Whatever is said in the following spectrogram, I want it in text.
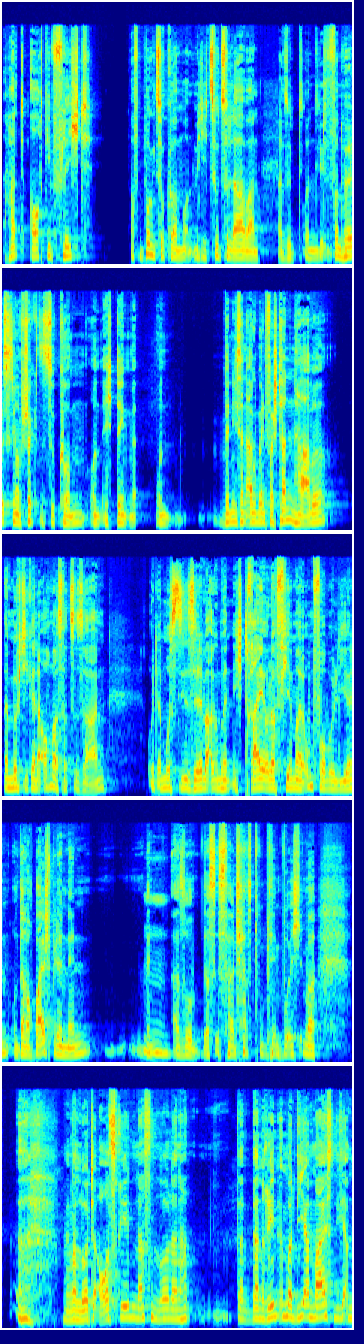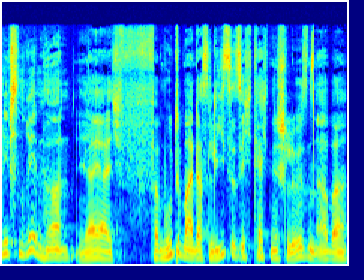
hat auch die Pflicht, auf den Punkt zu kommen und mich nicht zuzulabern also und von Hölzchen auf Stöckchen zu kommen. Und ich denke mir, und wenn ich sein Argument verstanden habe, dann möchte ich gerne auch was dazu sagen. Und er muss dieses selbe Argument nicht drei oder viermal umformulieren und dann auch Beispiele nennen. Wenn, Also das ist halt das Problem, wo ich immer, äh, wenn man Leute ausreden lassen soll, dann, hat, dann, dann reden immer die am meisten, die am liebsten reden hören. Ja, ja, ich vermute mal, das ließe sich technisch lösen, aber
